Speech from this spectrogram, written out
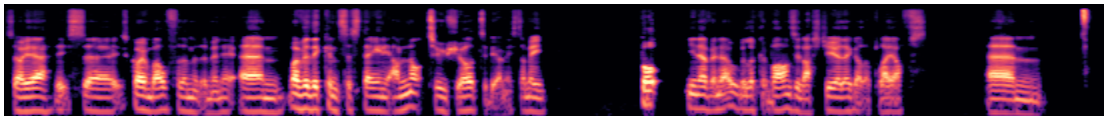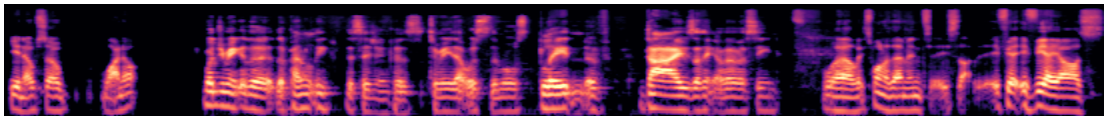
So yeah, it's uh, it's going well for them at the minute. Um, whether they can sustain it, I'm not too sure to be honest. I mean, but you never know. We look at Barnsley last year; they got the playoffs. Um, you know, so why not? What do you make of the the penalty decision? Because to me, that was the most blatant of dives I think I've ever seen. Well, it's one of them, and it's like if if VAR's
